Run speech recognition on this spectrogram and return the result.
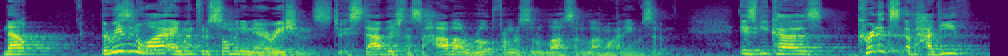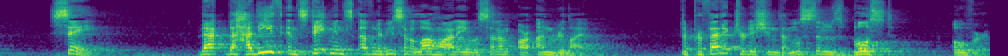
Now, the reason why I went through so many narrations to establish the Sahaba wrote from Rasulullah sallallahu alaihi wasallam is because critics of hadith say that the hadith and statements of Nabi sallallahu alaihi wasallam are unreliable. The prophetic tradition that Muslims boast over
